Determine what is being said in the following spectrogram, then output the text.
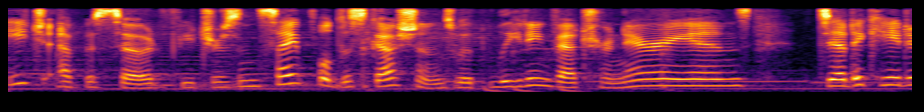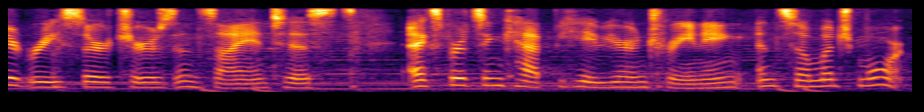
Each episode features insightful discussions with leading veterinarians, dedicated researchers and scientists, experts in cat behavior and training, and so much more.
